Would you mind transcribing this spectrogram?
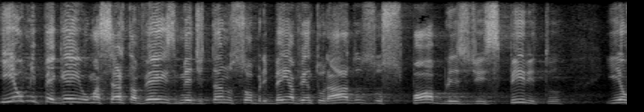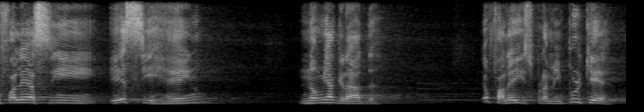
E eu me peguei uma certa vez meditando sobre bem-aventurados os pobres de espírito, e eu falei assim: esse reino não me agrada. Eu falei isso para mim, por quê?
